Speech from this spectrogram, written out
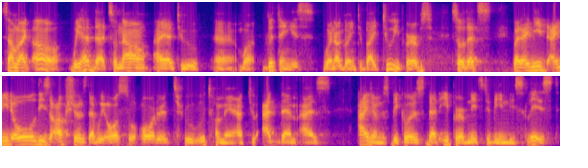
So I'm like, oh, we had that. So now I had to. Uh, well, good thing is we're not going to buy two EPIRBs. So that's. But I need I need all these options that we also ordered through Outremer to add them as items because that EPIRB needs to be in this list.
